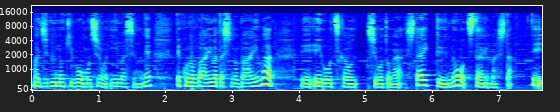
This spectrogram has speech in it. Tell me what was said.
まあ、自分の希望をもちろん言いますよね。でこの場合私の場合は、えー、英語を使う仕事がしたいというのを伝えました。で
